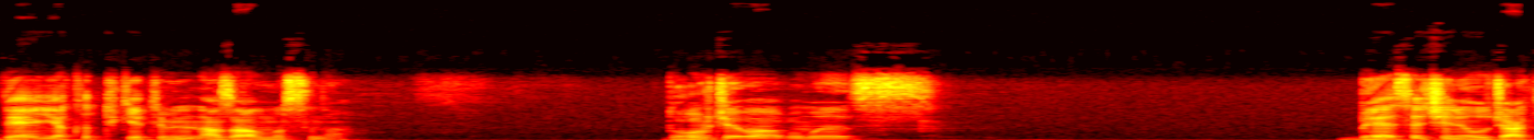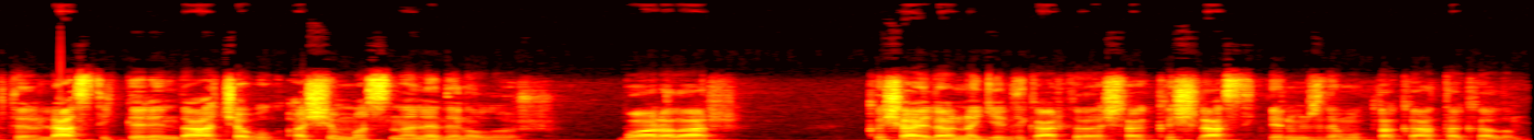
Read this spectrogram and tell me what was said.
D. Yakıt tüketiminin azalmasına. Doğru cevabımız B seçeneği olacaktır. Lastiklerin daha çabuk aşınmasına neden olur. Bu aralar kış aylarına girdik arkadaşlar. Kış lastiklerimizi de mutlaka takalım.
